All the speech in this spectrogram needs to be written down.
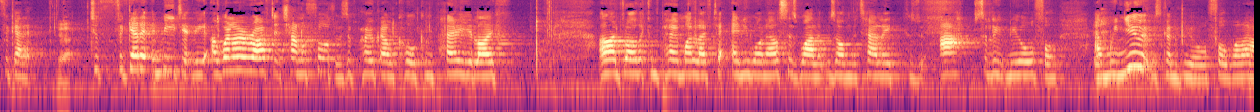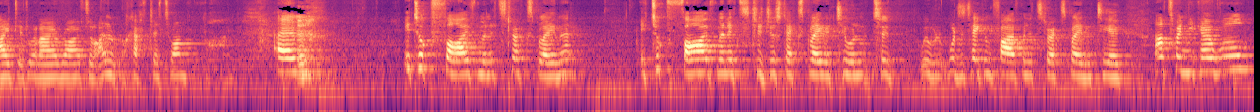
forget it. Yeah. To forget it immediately. When I arrived at Channel 4, there was a programme called Compare Your Life. And I'd rather compare my life to anyone else's while it was on the telly because it was absolutely awful. And we knew it was going to be awful. Well, I did when I arrived, and I didn't look after it, so I'm fine. Um, it took five minutes to explain it. It took five minutes to just explain it to, to it would would have taken five minutes to explain it to you. That's when you go, well,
